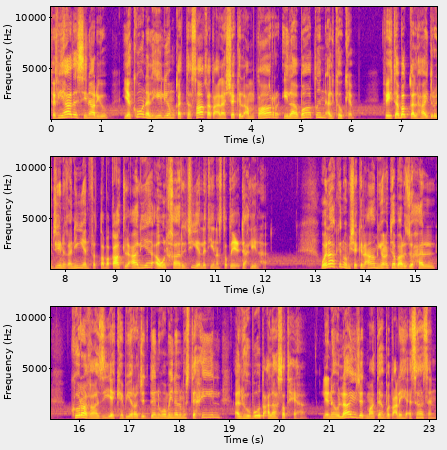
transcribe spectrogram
ففي هذا السيناريو يكون الهيليوم قد تساقط على شكل أمطار إلى باطن الكوكب. فيتبقى الهيدروجين غنيا في الطبقات العالية أو الخارجية التي نستطيع تحليلها. ولكن وبشكل عام يعتبر زحل كرة غازية كبيرة جدا ومن المستحيل الهبوط على سطحها لأنه لا يوجد ما تهبط عليه أساسا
